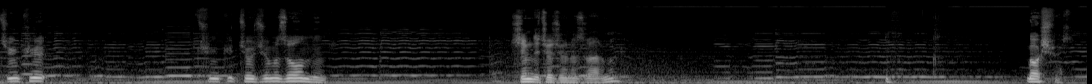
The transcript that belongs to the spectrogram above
Çünkü... Çünkü çocuğumuz olmuyordu. Şimdi çocuğunuz var mı? Boş ver.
